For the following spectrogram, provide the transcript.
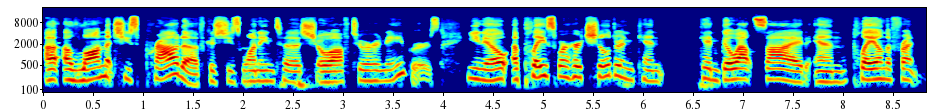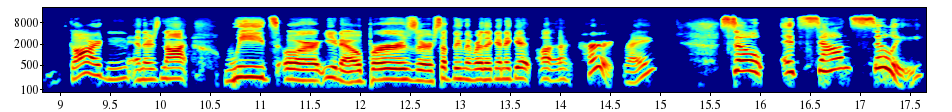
A, a lawn that she's proud of because she's wanting to show off to her neighbors. You know, a place where her children can can go outside and play on the front garden and there's not weeds or you know burrs or something that where they're going to get uh, hurt right so it sounds silly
